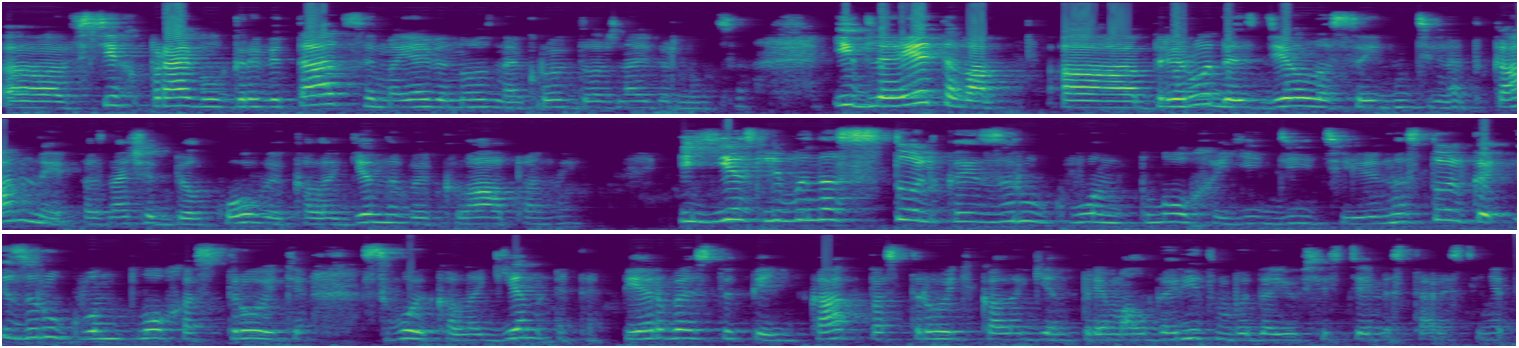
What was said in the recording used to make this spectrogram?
э, всех правил гравитации, моя венозная кровь должна вернуться. И для этого э, природа сделала соединительно-тканные, значит белковые, коллагеновые клапаны. И если вы настолько из рук вон плохо едите, или настолько из рук вон плохо строите свой коллаген, это первая ступень. Как построить коллаген? Прям алгоритм выдаю в системе старости нет.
